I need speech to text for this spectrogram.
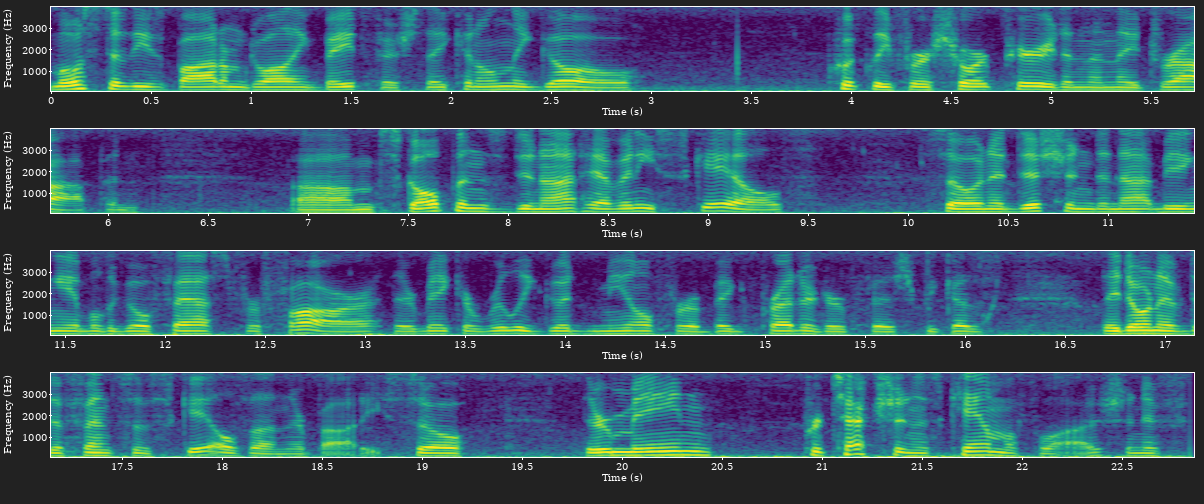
most of these bottom dwelling bait fish they can only go quickly for a short period and then they drop. And um, sculpins do not have any scales. So in addition to not being able to go fast for far they make a really good meal for a big predator fish because they don't have defensive scales on their body. So their main protection is camouflage. And if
